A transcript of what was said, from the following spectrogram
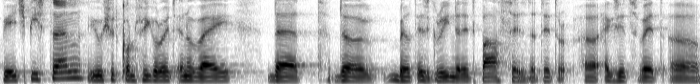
PHP you should configure it in a way that the build is green, that it passes, that it uh, exits with uh,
